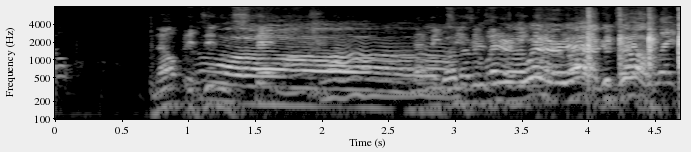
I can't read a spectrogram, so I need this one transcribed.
Oh. Nope, it didn't stick. Oh, That means well, he's that a winner. you're He a winner, yeah, good job. Congratulations.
